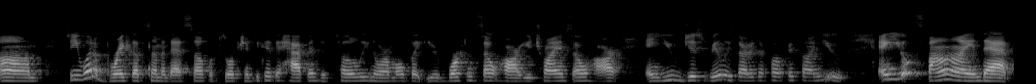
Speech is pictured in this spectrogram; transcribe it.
Um, so, you want to break up some of that self absorption because it happens, it's totally normal, but you're working so hard, you're trying so hard, and you've just really started to focus on you. And you'll find that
